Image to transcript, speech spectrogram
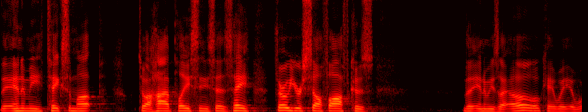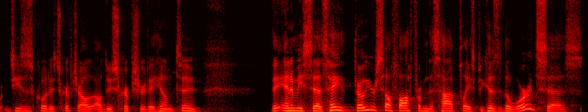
the enemy takes him up to a high place and he says, Hey, throw yourself off because the enemy's like, Oh, okay, wait, uh, Jesus quoted scripture. I'll, I'll do scripture to him too the enemy says, Hey, throw yourself off from this high place because the word says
